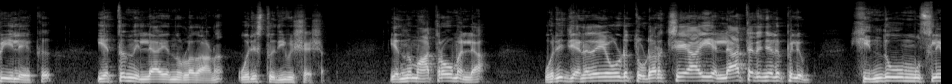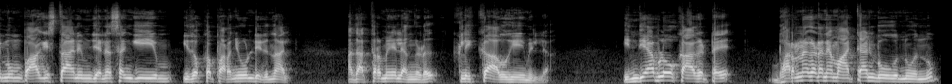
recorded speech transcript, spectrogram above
പിയിലേക്ക് എത്തുന്നില്ല എന്നുള്ളതാണ് ഒരു സ്ഥിതിവിശേഷം. എന്ന് മാത്രവുമല്ല ഒരു ജനതയോട് തുടർച്ചയായി എല്ലാ തെരഞ്ഞെടുപ്പിലും ഹിന്ദുവും മുസ്ലിമും പാകിസ്ഥാനും ജനസംഖ്യയും ഇതൊക്കെ പറഞ്ഞുകൊണ്ടിരുന്നാൽ അത് അത്രമേൽ അങ്ങോട്ട് ക്ലിക്കാവുകയുമില്ല. ഇന്ത്യ ബ്ലോക്ക് ആകട്ടെ ഭരണഘടന മാറ്റാൻ പോകുന്നുവെന്നും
